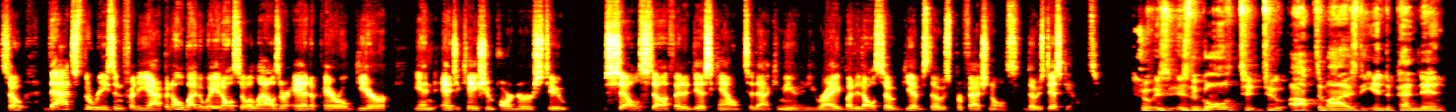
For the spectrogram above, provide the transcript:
So that's the reason for the app. And oh, by the way, it also allows our ad apparel gear and education partners to sell stuff at a discount to that community, right? But it also gives those professionals those discounts. So is is the goal to to optimize the independent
